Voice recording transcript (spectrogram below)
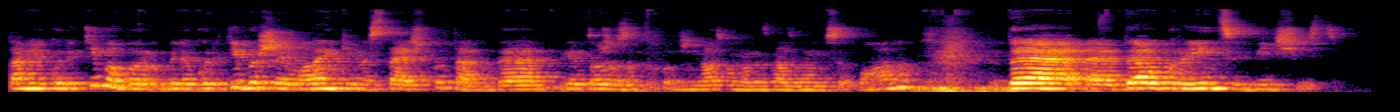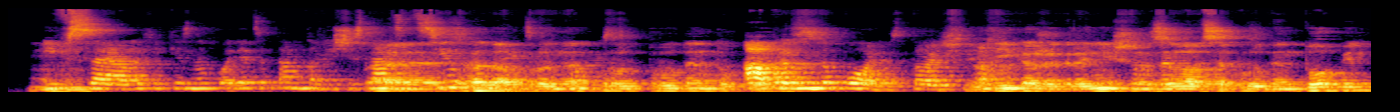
Там є Корітіба, біля Корітіби ще є маленьке містечко, так, де я теж забула вже назву, мене з назвами все погано, де, е, де українців більшість. І в селах, які знаходяться там, там є 16 Е, сіл. Згадав про, про, про Дентополіс. А, Презентополіс, точно. який кажуть раніше називався Прудентопіль,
